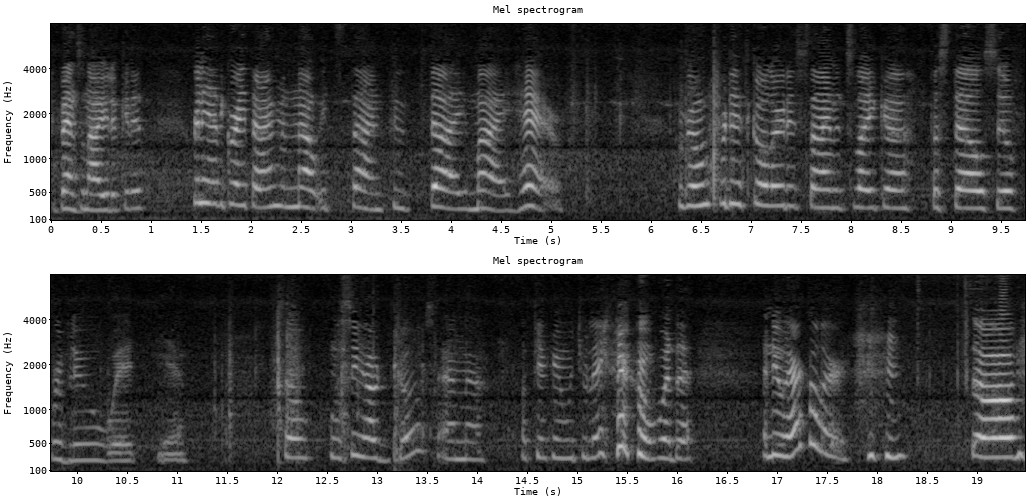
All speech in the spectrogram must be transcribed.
depends on how you look at it. Really had a great time and now it's time to dye my hair. We're going for this color this time. It's like a pastel silvery blue with, yeah. So we'll see how it goes and uh, I'll check in with you later with a, a new hair color. so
